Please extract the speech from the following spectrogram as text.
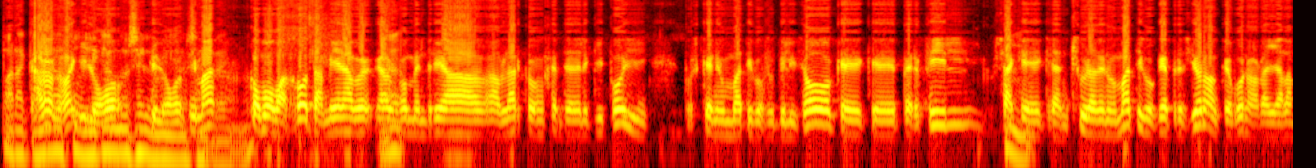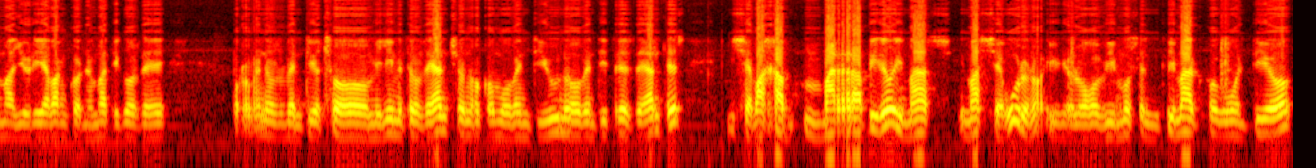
para claro, ¿no? y luego, y luego encima, cómo bajó, también convendría hablar con gente del equipo y pues qué neumáticos utilizó, qué, perfil, o sea, mm. qué, anchura de neumático, qué presión, aunque bueno, ahora ya la mayoría van con neumáticos de por lo menos 28 milímetros de ancho, no como 21 o 23 de antes, y se baja más rápido y más y más seguro, ¿no? Y luego vimos encima como el tío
